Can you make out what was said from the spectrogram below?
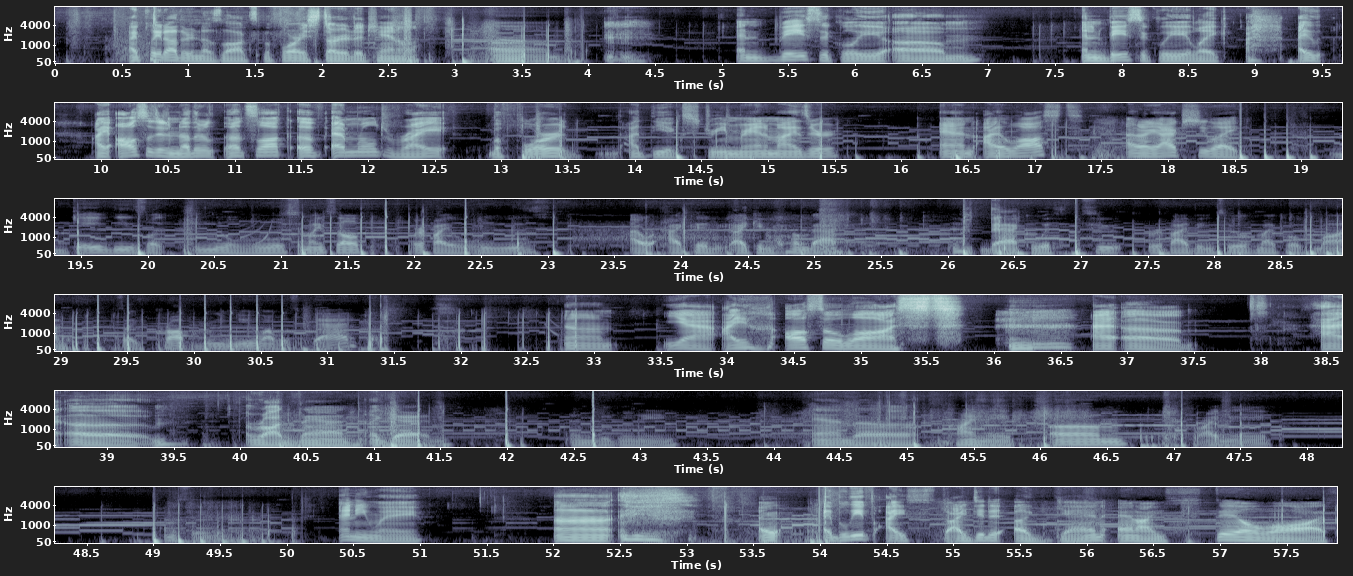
I played other Nuzlockes before I started a channel. Um and basically um and basically like I I also did another Nuzlocke of Emerald right before at the extreme randomizer and I lost, and I actually like gave these like little rules to myself, or if I lose, I, I could I can come back back with two reviving two of my Pokemon. So I probably knew I was bad. Um, yeah, I also lost at uh at uh Roxanne again in the beginning and uh Primeape. Um Primeape. Anyway, uh I I believe I I did it again and I still lost.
